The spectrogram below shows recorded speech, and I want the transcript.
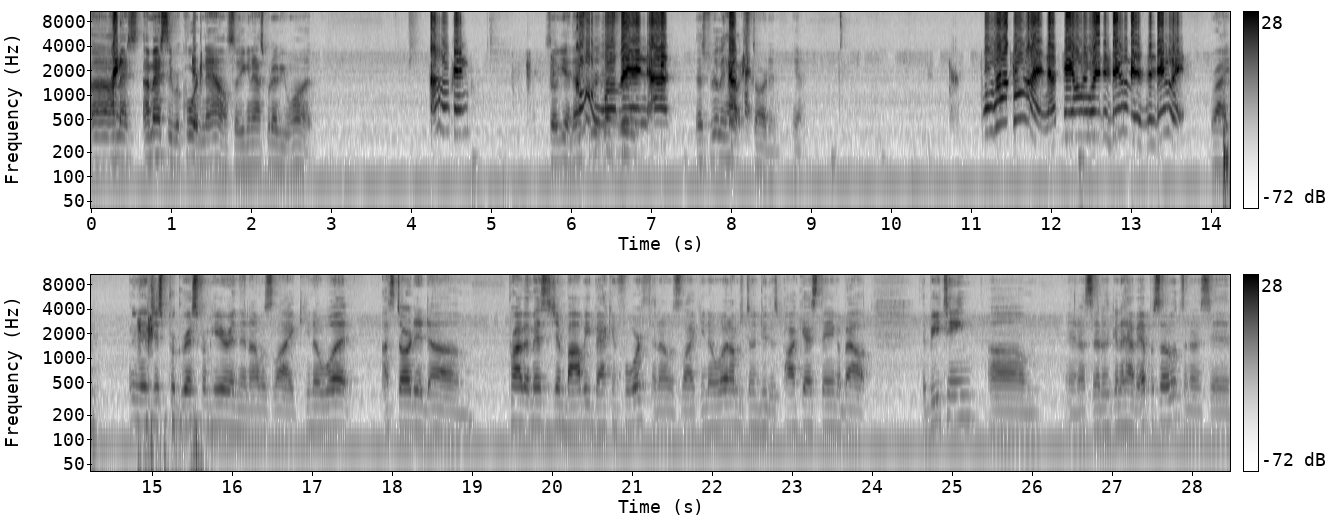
uh, I'm, act- I'm actually recording now, so you can ask whatever you want. Oh, okay. So yeah, that's, cool. re- well that's, really, then, uh, that's really how it started. Yeah. well, rock on. That's the only way to do it is to do it. Right. And it just progressed from here, and then I was like, you know what? I started um, private messaging Bobby back and forth, and I was like, you know what? I'm just going to do this podcast thing about the B team. Um, and I said I was going to have episodes, and I said,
